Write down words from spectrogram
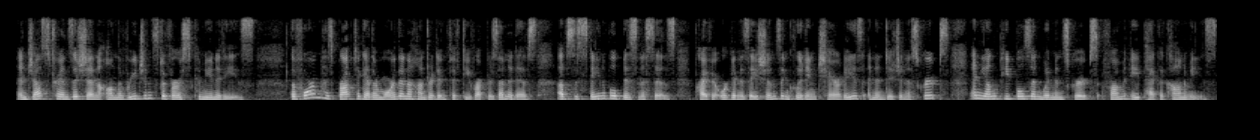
and just transition on the region's diverse communities. The forum has brought together more than 150 representatives of sustainable businesses, private organizations, including charities and indigenous groups, and young people's and women's groups from APEC economies.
